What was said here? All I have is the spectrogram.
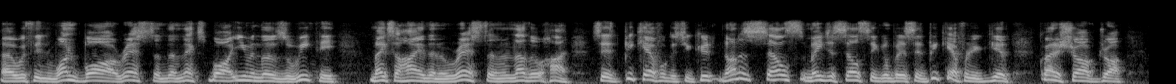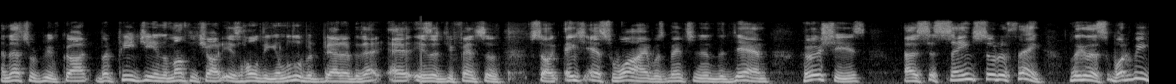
uh, within one bar rest, and the next bar, even though it's a weekly, makes a high and then a rest and another high. Says be careful because you could not a sell, major sell signal, but it says be careful you get quite a sharp drop, and that's what we've got. But PG in the monthly chart is holding a little bit better, but that is a defensive stock. HSY was mentioned in the den. Hershey's it's the same sort of thing. Look at this. What do we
